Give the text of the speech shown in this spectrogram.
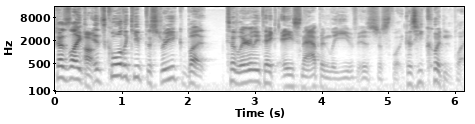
Cause like Oh. it's cool to keep the streak, but to literally take a snap and leave is just like because he couldn't play.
